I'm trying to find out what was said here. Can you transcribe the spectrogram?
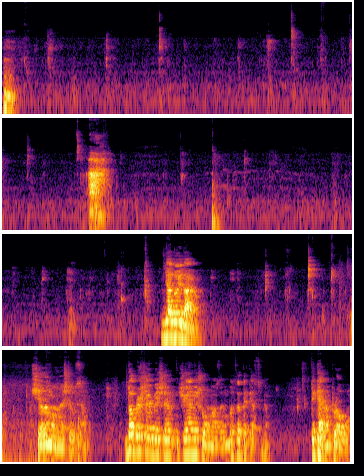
Хм. А. Я доїдаю. Ще лимон лишився. Добре, що я більше що я не йшов в магазин, бо це таке собі. Таке на пробу.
